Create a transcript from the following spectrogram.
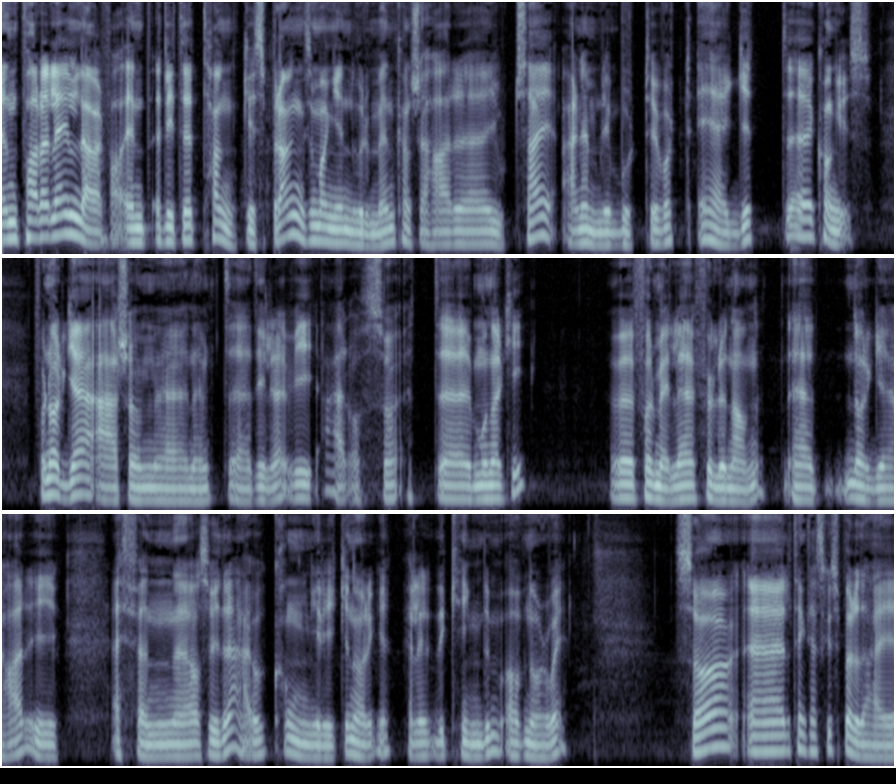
en parallell, da, i hvert fall. En, et lite tankesprang som mange nordmenn kanskje har eh, gjort seg, er nemlig bort til vårt eget eh, kongehus. For Norge er som nevnt tidligere, vi er også et monarki. Formelle, fulle navnet Norge har i FN osv. er jo kongeriket Norge, eller The Kingdom of Norway. Så eh, tenkte jeg skulle spørre deg,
